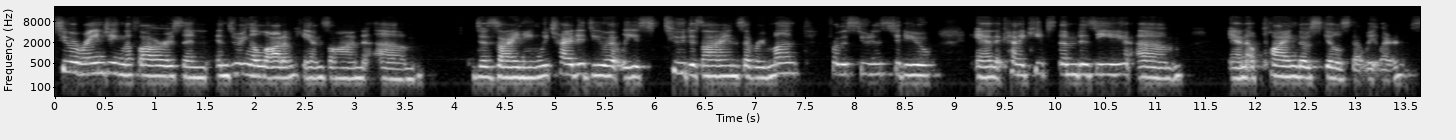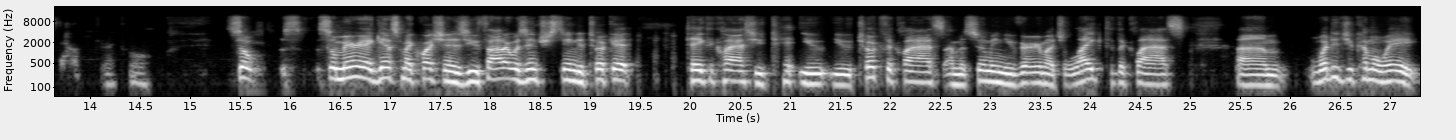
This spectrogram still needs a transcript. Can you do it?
to arranging the flowers and, and doing a lot of hands-on um, designing. We try to do at least two designs every month for the students to do, and it kind of keeps them busy um, and applying those skills that we learn. So very cool. So, so Mary, I guess my question is: You thought it was interesting to took it, take the class. You t- you you took the class. I'm assuming you very much liked the class. Um, what did you come away,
